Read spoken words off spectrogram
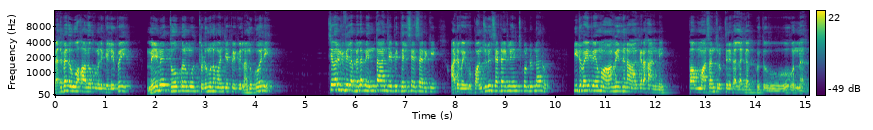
పెద్ద పెద్ద ఊహాలోకంలోకి వెళ్ళిపోయి మేమే తోపులము తుడుములం అని చెప్పి వీళ్ళు అనుకొని చివరికి వీళ్ళ బలం ఎంత అని చెప్పి తెలిసేసరికి అటువైపు పంచులు సెటైర్లు వేయించుకుంటున్నారు. ఇటువైపు ఏమో ఆవేదన ఆగ్రహాన్ని పాపం అసంతృప్తిని వెళ్ళగక్కుతూ ఉన్నారు.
